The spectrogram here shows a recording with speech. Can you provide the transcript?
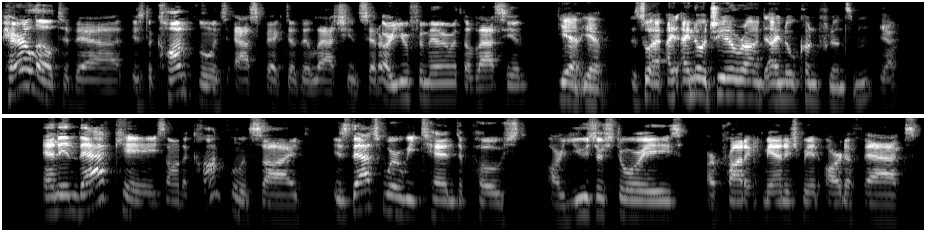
Parallel to that is the confluence aspect of the Atlassian set. Are you familiar with Atlassian? Yeah, yeah. So I, I know Jira and I know Confluence. Mm-hmm. Yeah. And in that case, on the Confluence side, is that's where we tend to post our user stories, our product management artifacts.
